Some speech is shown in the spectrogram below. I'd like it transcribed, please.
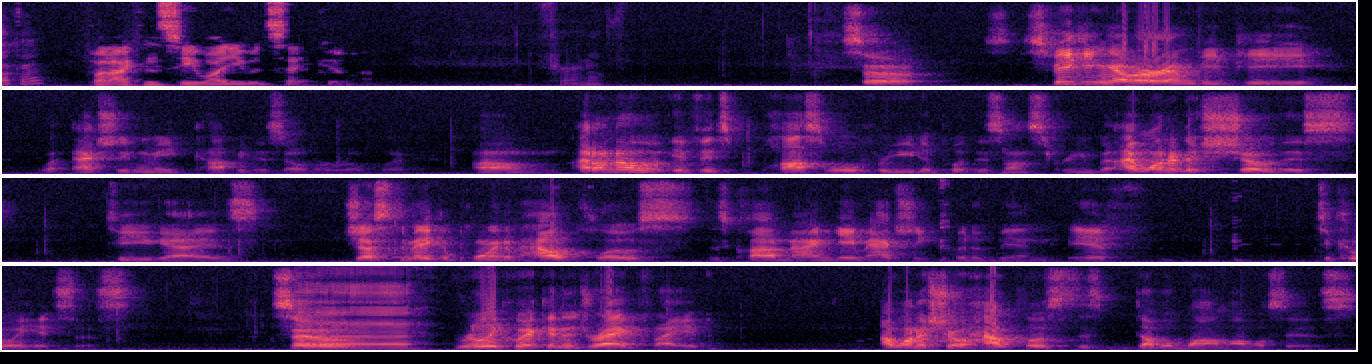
Okay. but I can see why you would say Kumo. Fair enough. So, speaking of our MVP, actually, let me copy this over real quick. Um, I don't know if it's possible for you to put this on screen, but I wanted to show this to you guys just to make a point of how close this Cloud Nine game actually could have been if Toucouille hits this. So, uh, really quick in the drag fight, I want to show how close this double bomb almost is.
